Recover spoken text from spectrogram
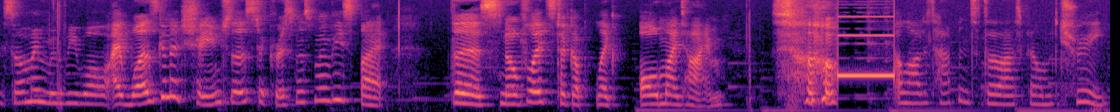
I saw my movie wall. I was gonna change those to Christmas movies, but the snowflakes took up like all my time. So a lot has happened since I last filmed. The tree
